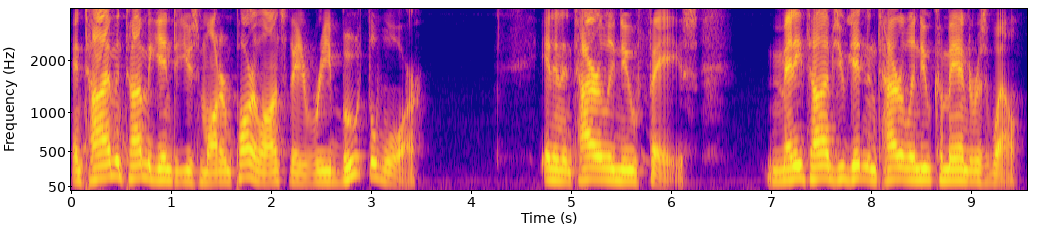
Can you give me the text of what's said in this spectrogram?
And time and time again, to use modern parlance, they reboot the war in an entirely new phase. Many times you get an entirely new commander as well.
